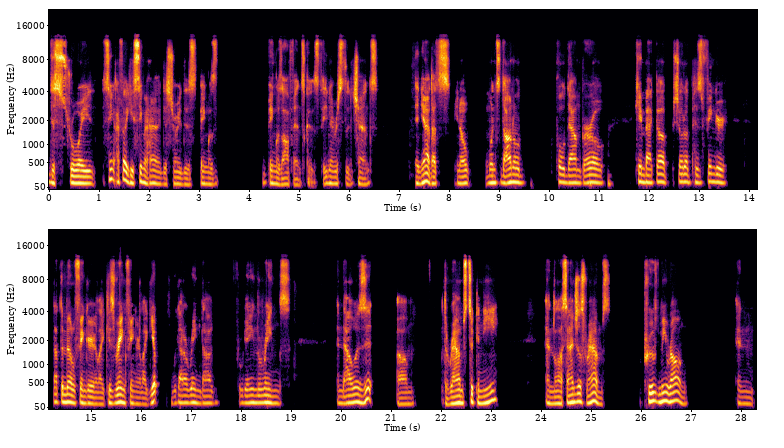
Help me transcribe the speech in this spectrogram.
Destroyed. I feel like he single handedly destroyed this Bengals Bengals offense because they never stood a chance. And yeah, that's you know once Donald pulled down Burrow, came back up, showed up his finger, not the middle finger, like his ring finger. Like, yep, we got a ring, dog. We're getting the rings, and that was it. Um, the Rams took a knee, and the Los Angeles Rams proved me wrong and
